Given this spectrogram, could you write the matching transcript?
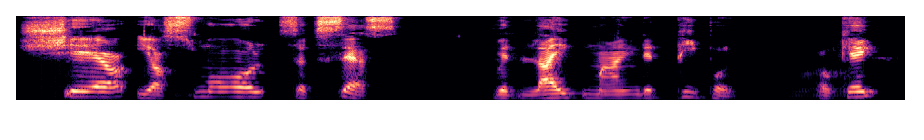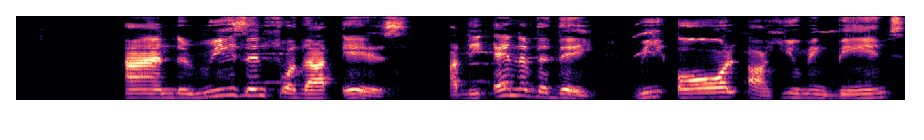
Share your small success with like-minded people. Okay? And the reason for that is, at the end of the day, we all are human beings.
